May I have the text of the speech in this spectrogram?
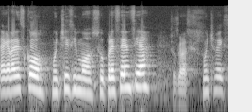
le agradezco muchísimo su presencia. Muchas gracias. Mucho éxito.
